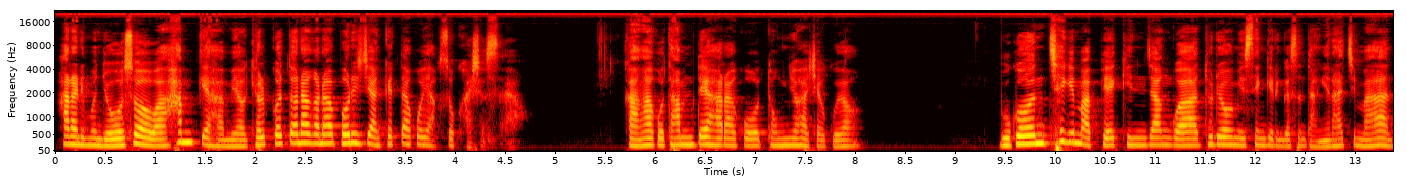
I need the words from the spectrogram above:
하나님은 여호수아와 함께하며 결코 떠나거나 버리지 않겠다고 약속하셨어요. 강하고 담대하라고 독려하셨고요. 무거운 책임 앞에 긴장과 두려움이 생기는 것은 당연하지만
